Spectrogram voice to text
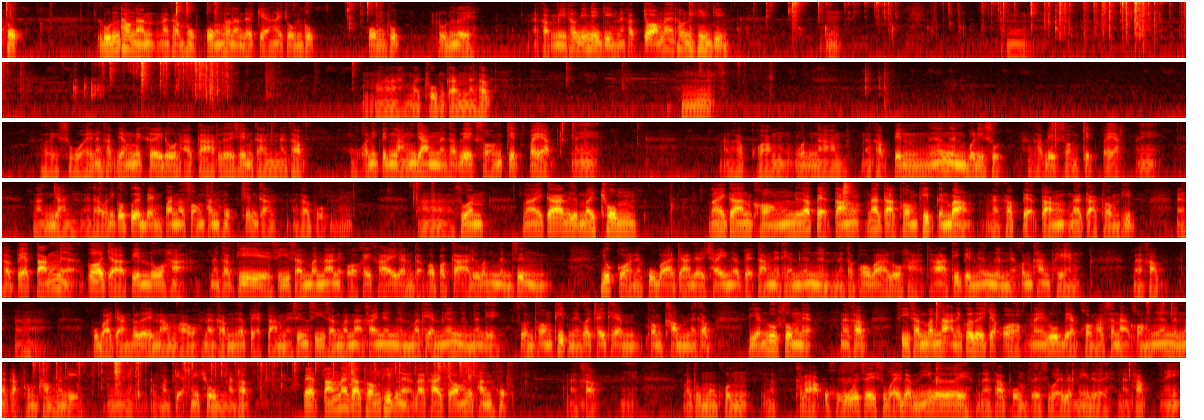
6ลุ้นเท่านั้นนะครับหกองค์เท่านั้นเดี๋ยวแกะให้ชมทุกองค์ทุกลุ้นเลยนะครับมีเท่านี้จริง ๆ นะครับ จองได้เท่านี้จริงๆนี่ มา มาชมกันนะครับ อืมสวยๆนะครับ ยังไม่เคยโดนอากาศเลยเช่นกันนะครับโอ้อันนี้เป็นหลังยันนะครับ เลขสองเจ็ดแปดนี่นะครับ ความงดงามนะครับ เป็นเนื้อเงินบริสุทธิ์ นะครับเลขสองเจ็ดแปดนี่หลังยันนะครับวันนี้ก็เปิดแบ่งปันมา2,006เช่นกันนะครับผมอ่าส่วนรายการอื่นมาชมรายการของเนื้อแปะตังหน้ากากทองทิพย์กันบ้างนะครับ แปะตังหน้ากากทองทิพย์นะครับแปะตังเนี่ยก็จะเป็นโลหะนะครับที่สีสันบรรณะเนี่ยออกคล้าย ๆ กันกับอัลปาก้าหรือว่าเงินซึ่ง ยุคก่อนเนี่ยครูบาอาจารย์จะใช้เนื้อแปะตังเนี่ยแทนเนื้อเงินนะครับ เพราะว่าโลหะธาตุที่เป็นเนื้อเงินเนี่ยค่อนข้างแพงนะครับครูบาอาจารย์ก็เลยนำเอานะครับเนื้อแปะตังเนี่ยซึ่งสีสันบรรณะคล้ายเนื้อเงินมาแทนเนื้อเงินนั่นเอง ส่วนทองทิพย์เนี่ยก็ใช้แทนทองคำนะครับเหรียญรูปทรงเนี่ยนะครับสีสันบรรณะเนี่ยก็เลยจะออกในรูปแบบของลักษณะของเนื้อเงินหน้ากากทองคำนั่นเองนี่มาแกะให้ชมนะครับแปดตังหน้ากากทองทิพย์เนี่ยราคาจองนี่พันหกนะครับ วัตถุมงคลนะครับโอ้โหสวยๆแบบนี้เลยนะครับ ผมสวยๆแบบนี้เลยนะครับนี่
